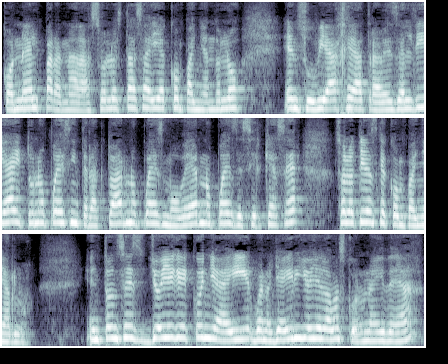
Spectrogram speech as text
con él para nada, solo estás ahí acompañándolo en su viaje a través del día y tú no puedes interactuar, no puedes mover, no puedes decir qué hacer, solo tienes que acompañarlo. Entonces yo llegué con Yair, bueno, Yair y yo llegamos con una idea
